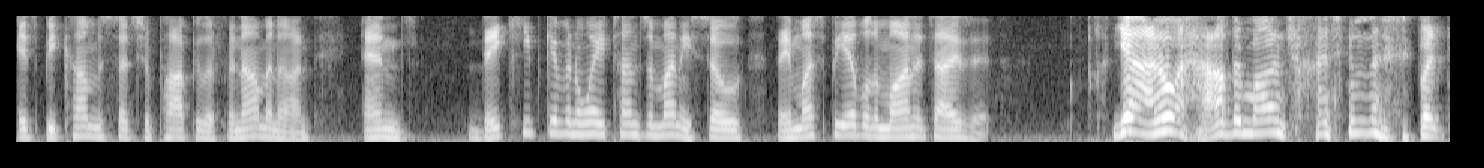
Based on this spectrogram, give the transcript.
it's become such a popular phenomenon and they keep giving away tons of money, so they must be able to monetize it. Yeah, I don't know how they're monetizing this, but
